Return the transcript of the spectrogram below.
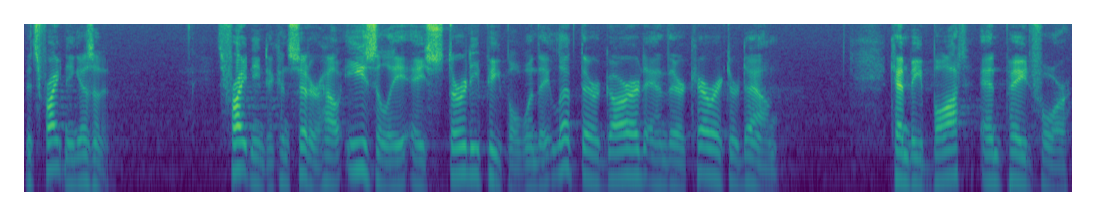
It's frightening, isn't it? It's frightening to consider how easily a sturdy people, when they let their guard and their character down, can be bought and paid for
